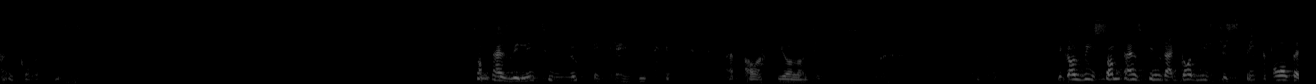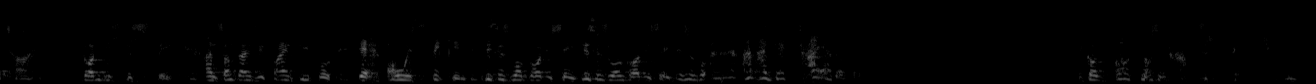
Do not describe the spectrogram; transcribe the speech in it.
And God is silent. Sometimes we need to look again at our theologies. Okay. Because we sometimes feel that God needs to speak all the time. God needs to speak. And sometimes you find people, they're always speaking. This is what God is saying. This is what God is saying. This is what. And I get tired of it. Because God doesn't have to speak to you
